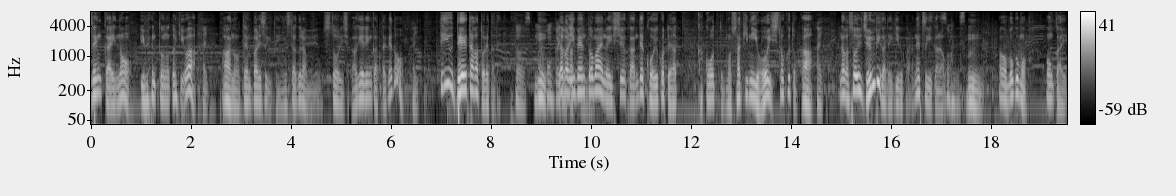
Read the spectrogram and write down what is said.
前回のイベントの時は、はい、あのテンパりすぎてインスタグラムのストーリーしか上げれんかったけど、はい、っていうデータが取れたで。そうです、うん、だからイベント前の1週間でこういうことや書こうってもう先に用意しとくとか、はい、なんかそういう準備ができるからね次からはそうですね、うん、だから僕も今回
